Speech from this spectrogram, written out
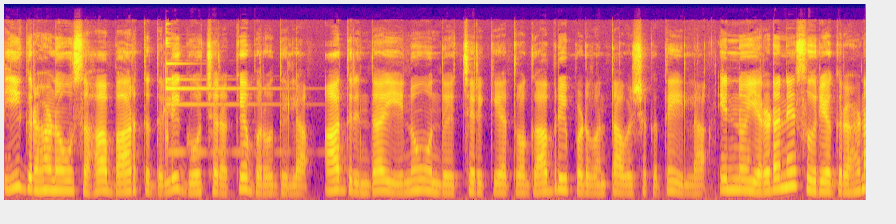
ಈ ಗ್ರಹಣವು ಸಹ ಭಾರತದಲ್ಲಿ ಗೋಚರಕ್ಕೆ ಬರೋದಿಲ್ಲ. ಆದ್ರಿಂದ ಏನೋ ಒಂದು ಎಚ್ಚರಿಕೆ ಅಥವಾ ಗಾಬರಿ ಪಡುವಂತ ಅವಶ್ಯಕತೆ ಇಲ್ಲ. ಇನ್ನು ಎರಡನೇ ಸೂರ್ಯಗ್ರಹಣ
